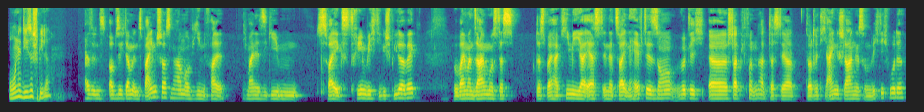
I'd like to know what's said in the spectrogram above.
Ohne diese Spieler? Also, ins, ob sie sich damit ins Bein geschossen haben, auf jeden Fall. Ich meine, sie geben zwei extrem wichtige Spieler weg. Wobei man sagen muss, dass das bei Hakimi ja erst in der zweiten Hälfte der Saison wirklich äh, stattgefunden hat, dass der dort richtig eingeschlagen ist und wichtig wurde.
